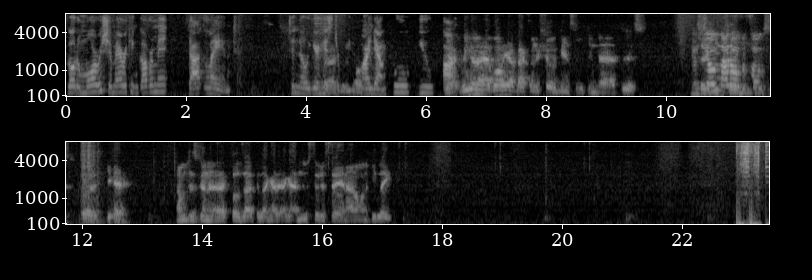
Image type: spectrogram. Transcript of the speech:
go to Moorish American Government dot land to know your history, to awesome. find out who you are. Yeah, we're gonna have all y'all back on the show again so we can uh, do this. Your so show's not so over, folks. But yeah, I'm just gonna uh, close out because I got I got new students today, and I don't want to be late. you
